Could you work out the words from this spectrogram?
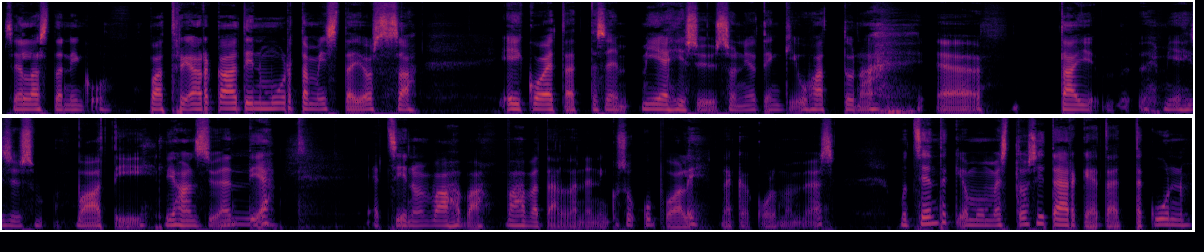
sellaista niin kuin patriarkaatin murtamista, jossa ei koeta, että se miehisyys on jotenkin uhattuna tai miehisyys vaatii lihansyöntiä. Mm. Et siinä on vahva, vahva tällainen niin sukupuolinäkökulma myös. Mutta sen takia on mun mielestä tosi tärkeää, että kun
